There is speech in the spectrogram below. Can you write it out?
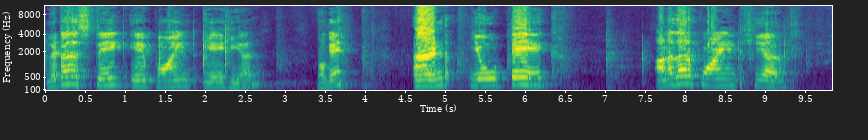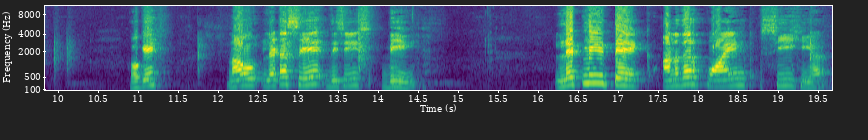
let us take a point a here okay? And you take another point here okay? Now let us say this is b. Let me take another point c here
